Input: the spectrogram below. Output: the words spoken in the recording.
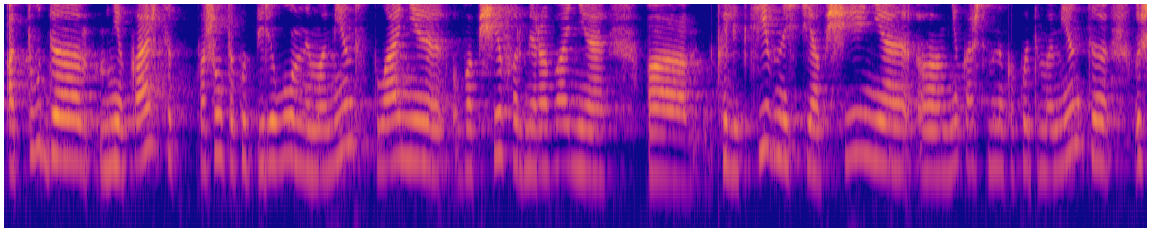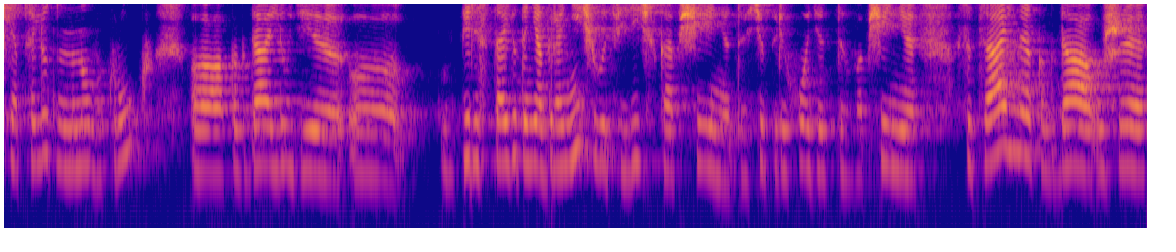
оттуда, мне кажется, пошел такой переломный момент в плане вообще формирования э, коллективности, общения. Э, мне кажется, мы на какой-то момент вышли абсолютно на новый круг, э, когда люди э, перестают, они ограничивают физическое общение, то есть все переходит в общение социальное, когда уже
